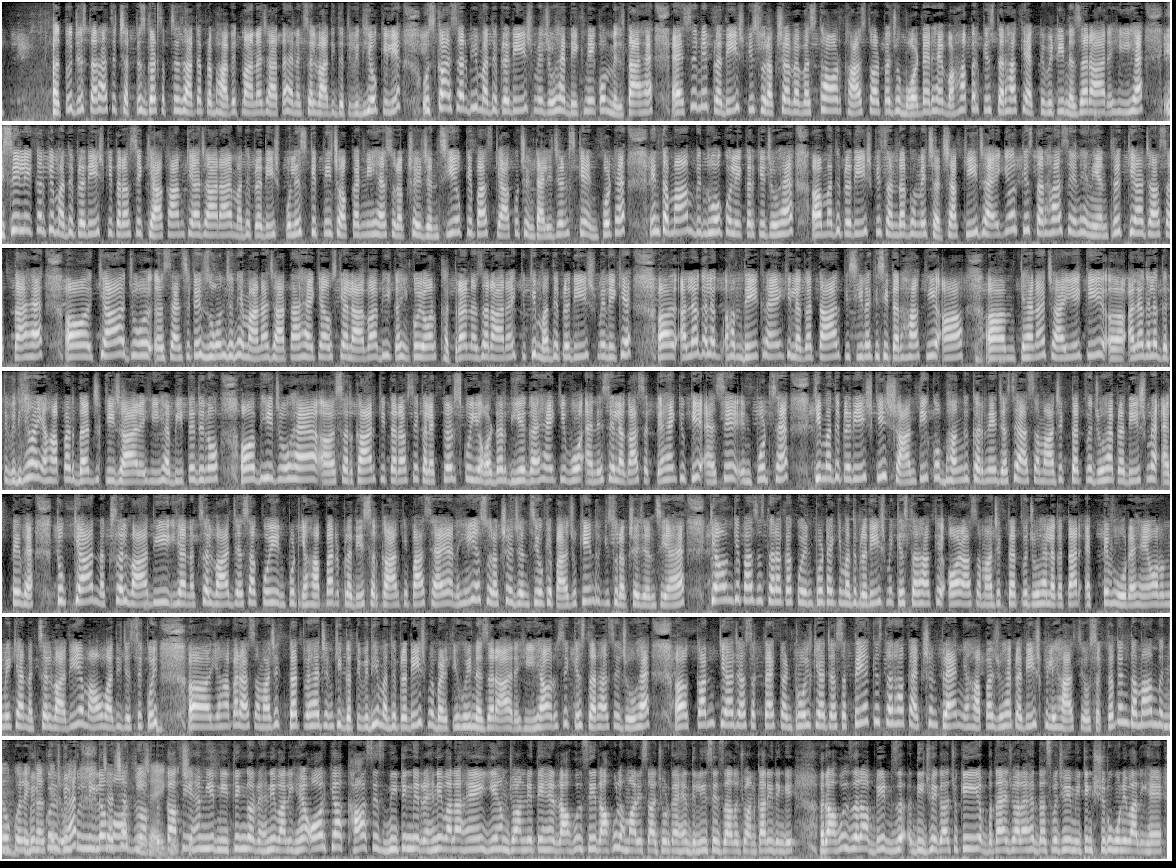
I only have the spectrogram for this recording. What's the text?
तो जिस तरह से छत्तीसगढ़ सबसे ज़्यादा प्रभावित माना जाता है नक्सलवादी गतिविधियों के लिए, उसका असर भी मध्य प्रदेश में जो है देखने को मिलता है। ऐसे में प्रदेश की सुरक्षा व्यवस्था और खास तौर पर जो बॉर्डर है, वहाँ पर किस तरह की एक्टिविटी नज़र आ रही है? इसे लेकर के मध्य प्रदेश की तरफ़ से क्या काम किया जा रहा है? मध्य प्रदेश पुलिस कितनी चौकन्नी है? सुरक्षा एजेंसियों के पास क्या कुछ इंटेलिजेंस के इनपुट है? इन तमाम बिंदुओं को लेकर के जो है मध्य प्रदेश के संदर्भ में चर्चा की जाएगी और किस तरह से इन्हें नियंत्रित किया जा सकता है? और क्या जो सेंसिटिव जोन जिन्हें माना जाता है क्या उसके अलावा भी कहीं कोई और खतरा नज़र आ रहा है? क्योंकि मध्य प्रदेश में देखिए अलग अलग हम देख रहे हैं कि लगातार किसी न किसी तरह की आ, आ, कहना चाहिए कि अलग अलग गतिविधियाँ यहाँ पर दर्ज की जा रही है। बीते दिनों और भी जो है आ, सरकार की तरफ़ से कलेक्टर्स को ये ऑर्डर दिए गए हैं कि वो एनएसए लगा सकते हैं क्योंकि ऐसे इनपुट्स हैं कि मध्य प्रदेश की शांति को भंग करने जैसे असामाजिक तत्व जो है प्रदेश में एक्टिव है। तो क्या नक्सलवादी या नक्सलवाद जैसा कोई इनपुट यहाँ पर प्रदेश सरकार के पास है या नहीं? या सुरक्षा एजेंसियों के पास जो केंद्र की सुरक्षा एजेंसियाँ है क्या उनके पास इस तरह का कोई इनपुट है कि मध्य प्रदेश में किस तरह के और असामाजिक तत्व जो है लगातार एक्टिव हो रहे हैं और उनमें क्या नक्सलवादी या माओवादी जैसे कोई यहाँ पर असामाजिक तत्व है जिनकी गतिविधि मध्य प्रदेश में बढ़ती हुई नज़र आ रही है और उसे किस तरह से जो है कम किया जा सकता है कंट्रोल किया जा सकता है या किस तरह का एक्शन प्लान यहाँ पर जो है प्रदेश के लिहाज से हो सकता है? तो इन तमाम बिंदुओं को लेकर जो है चर्चा की जाएगी। काफ़ी अहम ये मीटिंग रहने वाली है और क्या खास इस मीटिंग में रहने वाला है, ये हम जान लेते हैं। राहुल से, राहुल हमारे साथ जुड़ गए हैं, दिल्ली से ज़्यादा जानकारी देंगे। राहुल, जरा अपडेट दीजिएगा चूँकि बताया जा रहा है दस बजे मीटिंग शुरू होने वाली है।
